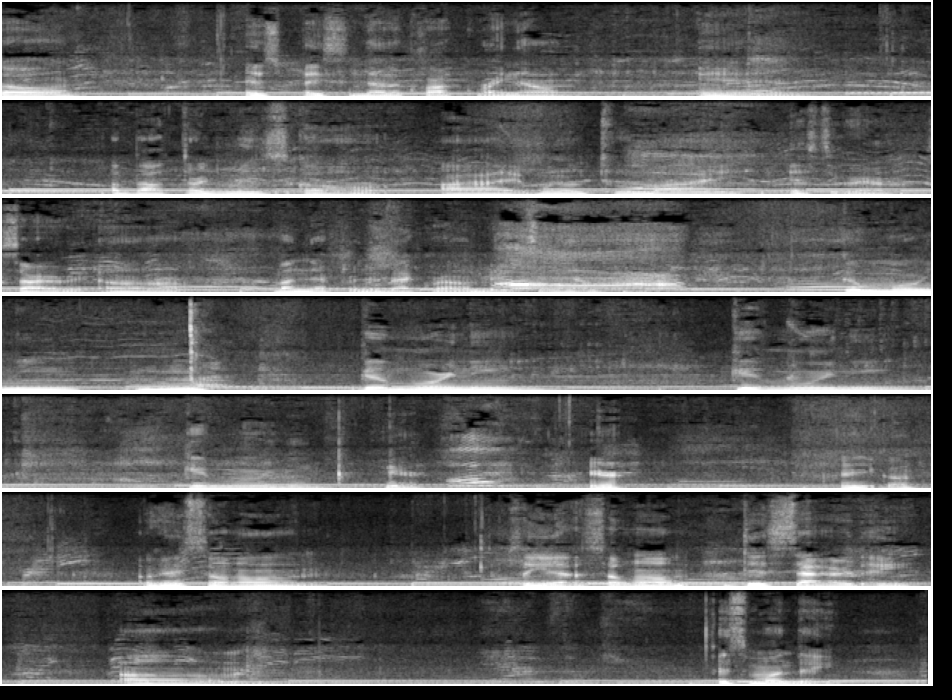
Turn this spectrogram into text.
So it's basically nine o'clock right now, and about 30 minutes ago, I went onto my Instagram. Sorry, uh, my nephew in the background. I'm him. Good morning. Good morning. Good morning. Good morning. Here. Here. There you go. Okay, so um so yeah, so um this Saturday, um it's Monday,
